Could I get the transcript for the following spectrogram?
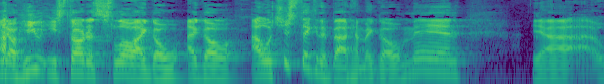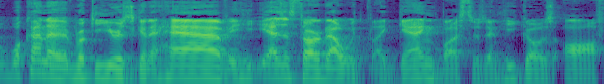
you know, he, he started slow. I go, I go, I was just thinking about him. I go, man, Yeah, what kind of rookie year is he going to have? And he hasn't started out with like gangbusters, and he goes off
